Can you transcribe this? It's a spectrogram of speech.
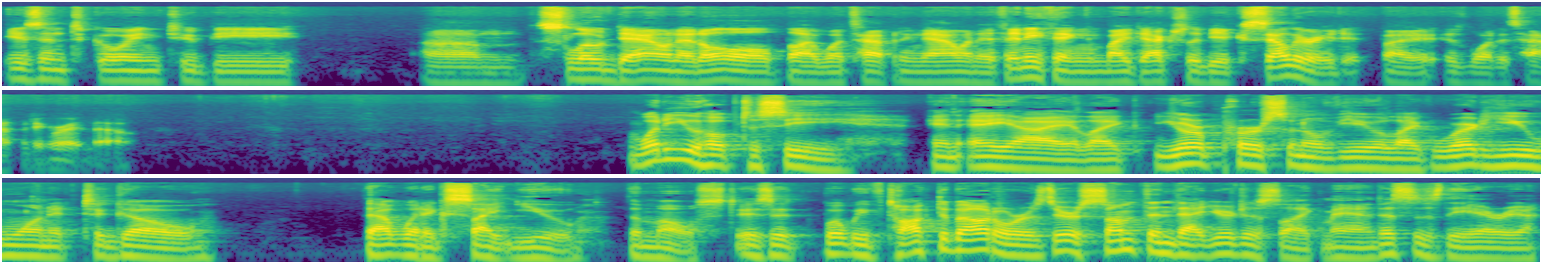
isn't going to be um, slowed down at all by what's happening now, and if anything, might actually be accelerated by what is happening right now. What do you hope to see in AI? Like your personal view, like where do you want it to go? That would excite you the most? Is it what we've talked about, or is there something that you're just like, man, this is the area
